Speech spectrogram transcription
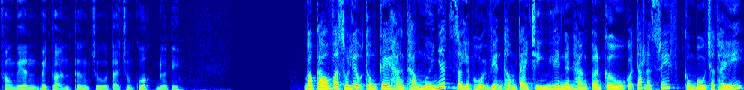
Phóng viên Bích Thuận thường trú tại Trung Quốc đưa tin. Báo cáo và số liệu thống kê hàng tháng mới nhất do Hiệp hội Viễn thông Tài chính Liên ngân hàng toàn cầu gọi tắt là SWIFT công bố cho thấy,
